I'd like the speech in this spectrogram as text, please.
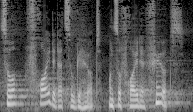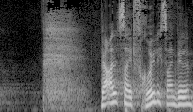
zur Freude dazugehört und zur Freude führt. Wer allzeit fröhlich sein will,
